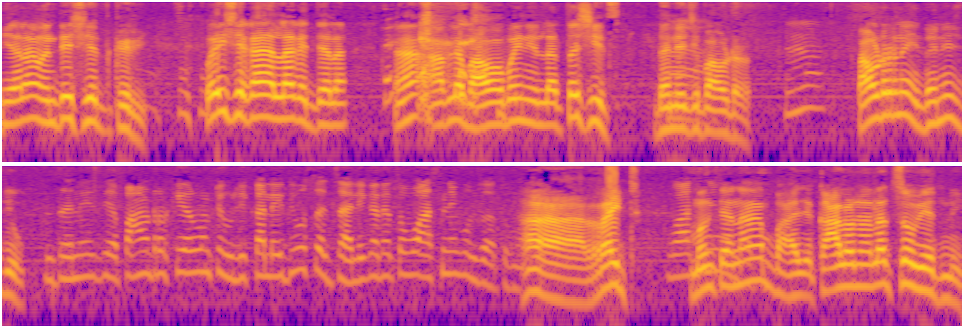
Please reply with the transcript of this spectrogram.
याला म्हणते शेतकरी. पैसे काय लागत त्याला? हा? आपल्या भावा बहिणीला तशीच धन्याची पावडर. पावडर नाही धनेच देऊ. धने पावडर केरून ठेवली का लई दिवसच झाली का त्याचा वास निघून जातो मग. हा राईट वास मग त्यांना भाजी कालोनाला चव येत नाही.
